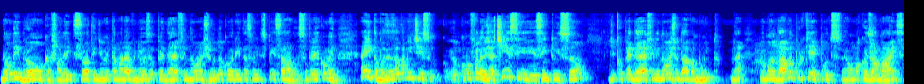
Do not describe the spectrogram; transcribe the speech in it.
não dei bronca, falei que seu atendimento é maravilhoso e o PDF não ajuda com a orientação indispensável. Super recomendo. É, então, mas é exatamente isso. Eu, como eu falei, eu já tinha esse, essa intuição de que o PDF ele não ajudava muito. Né? Eu mandava porque, putz, é uma coisa a mais,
